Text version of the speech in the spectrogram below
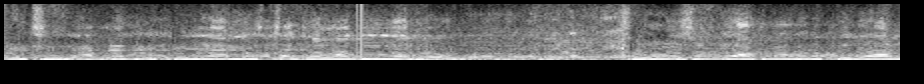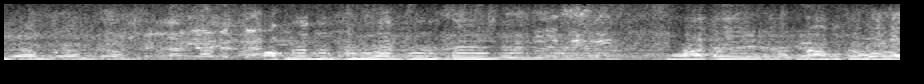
বলছি, আপনাদের প্লেয়ার লিস্টটা জমা দিয়ে যাবেন সঙ্গে সঙ্গে আপনাদের প্লেয়ার, আপনাদের প্লেয়ারদেরকে মাঠে নামতে বলা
